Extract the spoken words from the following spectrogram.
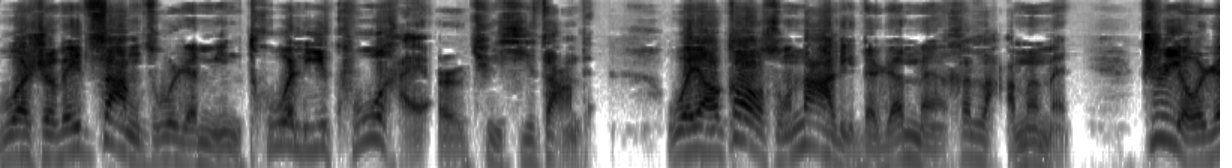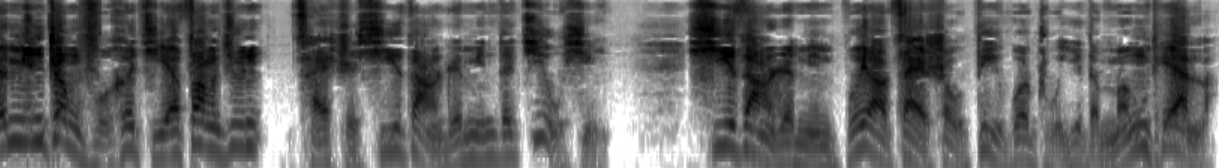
我是为藏族人民脱离苦海而去西藏的。我要告诉那里的人们和喇嘛们，只有人民政府和解放军才是西藏人民的救星。西藏人民不要再受帝国主义的蒙骗了。”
